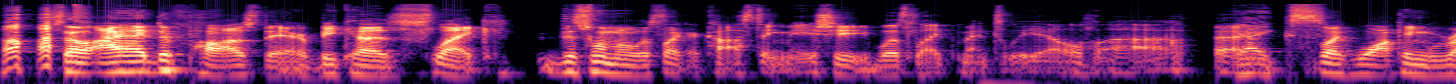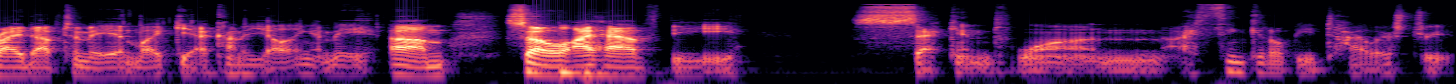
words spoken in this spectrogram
god. So I had to pause there because like this woman was like accosting me. She was like mentally ill. Uh, and, Yikes. Like walking right up to me and like yeah, kind of yelling at me. Um, so I have the second one. I think it'll be Tyler Street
